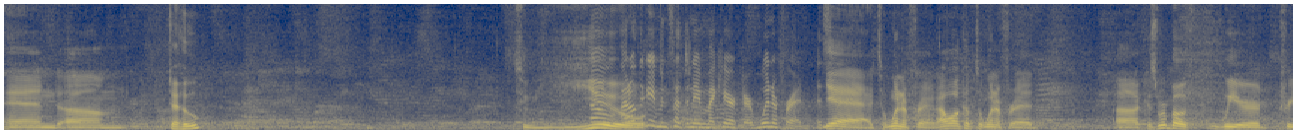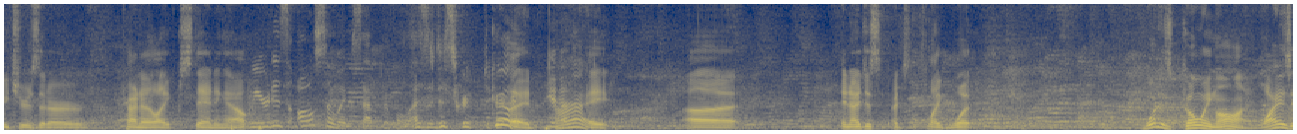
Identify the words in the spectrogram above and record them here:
and um, To who? to Oh, you. I don't think I even said the name of my character. Winifred. is- Yeah, to Winifred. I walk up to Winifred because we're both weird creatures that are kind of like standing out. Weird is also acceptable as a descriptor. Good. Yeah. All right. Uh, and I just, I just like what. What is going on? Why is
